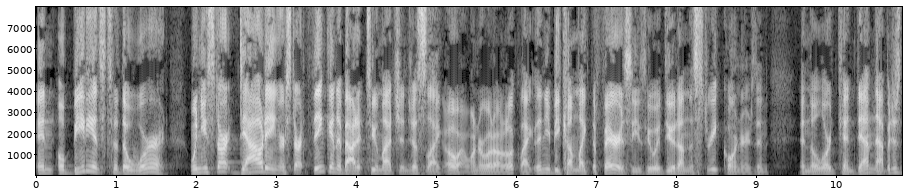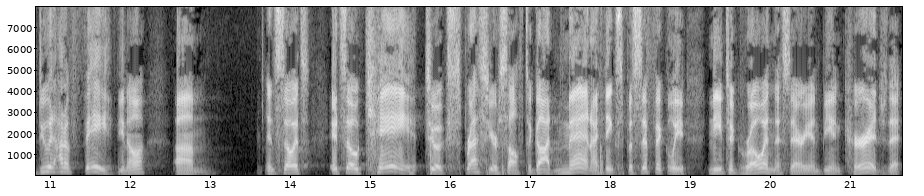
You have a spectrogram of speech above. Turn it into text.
and obedience to the word. When you start doubting or start thinking about it too much and just like, oh, I wonder what I look like, then you become like the Pharisees who would do it on the street corners and, and the Lord condemned that. But just do it out of faith, you know? Um, and so it's, it's okay to express yourself to God. Men, I think specifically, need to grow in this area and be encouraged that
